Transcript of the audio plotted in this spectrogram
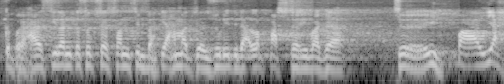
Keberhasilan kesuksesan simbah Ki Ahmad Jazuli tidak lepas daripada jerih payah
